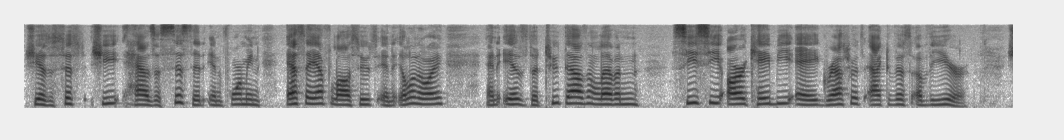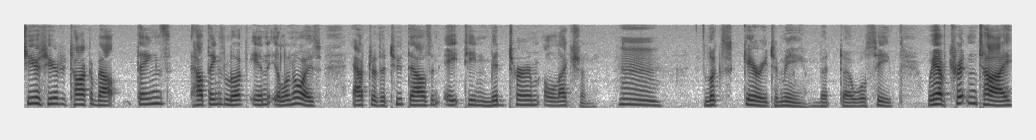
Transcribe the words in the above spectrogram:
She has, assist, she has assisted in forming SAF lawsuits in Illinois and is the 2011 CCRKBA Grassroots Activist of the Year. She is here to talk about things, how things look in Illinois after the 2018 midterm election. Hmm. Looks scary to me, but uh, we'll see. We have Trenton Tye.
